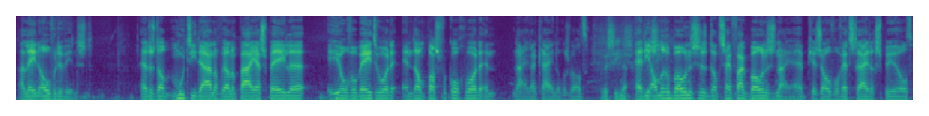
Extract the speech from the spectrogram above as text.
alleen over de winst. Dus dan moet hij daar nog wel een paar jaar spelen, heel veel beter worden en dan pas verkocht worden. En nou ja, dan krijg je nog eens wat. Precies. Hè, die andere bonussen, dat zijn vaak bonussen. Nou ja, heb je zoveel wedstrijden gespeeld,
